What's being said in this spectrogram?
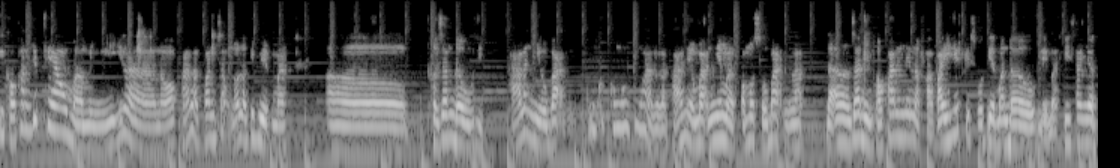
Cái khó khăn tiếp theo mà mình nghĩ là nó khá là quan trọng đó là cái việc mà uh, thời gian đầu thì khá là nhiều bạn cũng cũng cũng hẳn là khá nhiều bạn nhưng mà có một số bạn là đã ờ, gia đình khó khăn nên là phải vay hết cái số tiền ban đầu để mà khi sang Nhật.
